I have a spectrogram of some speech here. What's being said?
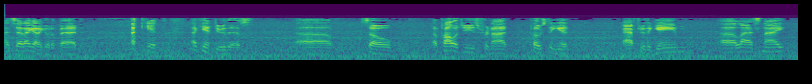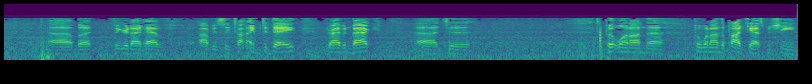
I said, I got to go to bed. I can't, I can't do this. Uh, so, apologies for not posting it after the game uh, last night, uh, but figured I'd have obviously time today driving back uh, to to put one on the put one on the podcast machine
